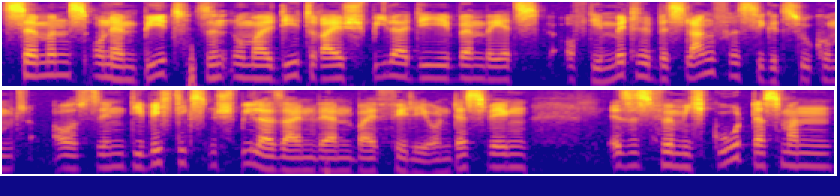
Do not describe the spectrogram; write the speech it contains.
Simmons und Embiid sind nun mal die drei Spieler, die, wenn wir jetzt auf die mittel- bis langfristige Zukunft aussehen, die wichtigsten Spieler sein werden bei Philly. Und deswegen ist es für mich gut, dass man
